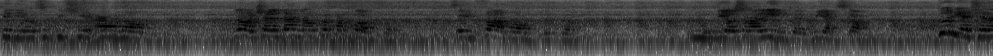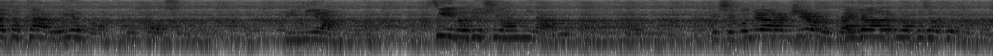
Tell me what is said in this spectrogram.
vedi, non subisci. Ah no. No, c'è il danno corpo a corpo. Sei fa morte qua. Oddio, sono al limite, via, scappa. Tu riesci ad attaccarlo, io no, non posso. Il miracolo. Sì, non riuscivo a minarlo. E se continua a raggirarlo, Eh probabilmente... no, non possiamo più attaccare.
